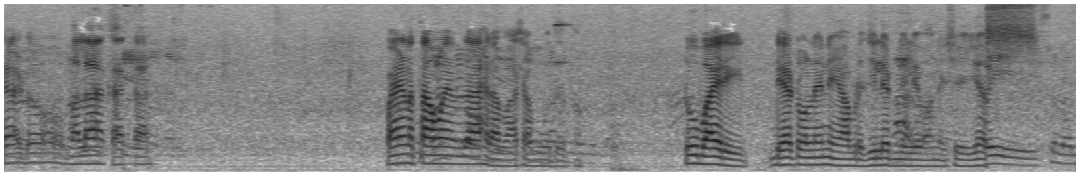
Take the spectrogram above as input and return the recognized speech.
હેડો મલા કાકા. હોય એમ જાહેરા ભાષા બોલે તો. ટુ બાયરી ડેટોલ ને નહીં આપણે જિલેટની લેવાની છે. યસ શું નામ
